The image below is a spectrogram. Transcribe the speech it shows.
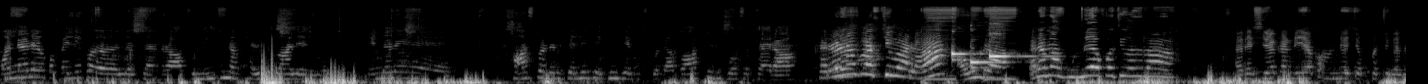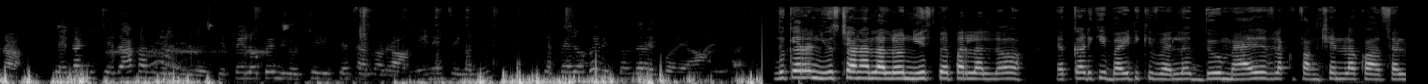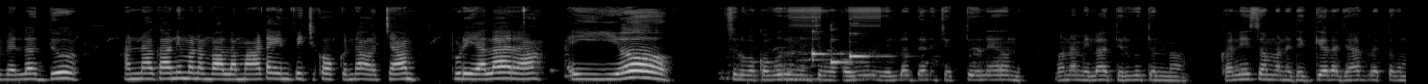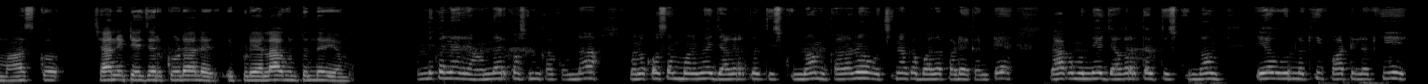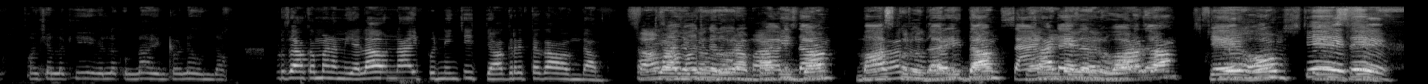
మొన్ననే ఒక పెళ్ళికి వెళ్ళొచ్చాను రా? అప్పటి నుంచి నాకు హెల్త్ బాగాలేదు నిన్ననే హాస్పిటల్కి వెళ్ళి చెకింగ్ చేయించుకున్నా పాజిటివ్ రిపోర్ట్స్ వచ్చారా కరోనా పాజిటివ్ వారా? అవునరా అరే మాకు ముందే చెప్పొచ్చు కదరా అందుకే న్యూస్ ఛానళ్ళలో న్యూస్ పేపర్లలో ఎక్కడికి బయటికి వెళ్ళొద్దు మ్యారేజ్లకు ఫంక్షన్లకు అసలు వెళ్ళొద్దు అన్నా కానీ మనం వాళ్ళ మాట వినిపించుకోకుండా వచ్చాం. ఇప్పుడు ఎలా రా? అయ్యో! అసలు ఒక ఊరు నుంచి ఒక ఊరు వెళ్ళొద్దని చెప్తూనే మనం ఇలా తిరుగుతున్నాం. కనీసం మన దగ్గర జాగ్రత్తగా మాస్క్ శానిటైజర్ కూడా లేదు. ఇప్పుడు ఎలాగుంటుందో ఏమో. అందుకనే అందరి కోసం కాకుండా మన కోసం మనమే జాగ్రత్తలు తీసుకుందాం. కరోనా వచ్చినాక బాధపడే కంటే రాకముందే జాగ్రత్తలు తీసుకుందాం. ఏ ఊర్లకి పార్టీలకి ఫంక్షన్లకి వెళ్ళకుండా ఇంట్లోనే ఉందాం. ఇప్పుడు దాకా మనం ఎలా ఉన్నా ఇప్పటి నుంచి జాగ్రత్తగా ఉందాం. సామాజిక దూరం పాటిద్దాం. మాస్కులు ధరిద్దాం. శానిటైజర్లు వాడదాం. Stay home stay safe.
